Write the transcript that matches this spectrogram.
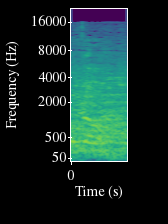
Uh,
